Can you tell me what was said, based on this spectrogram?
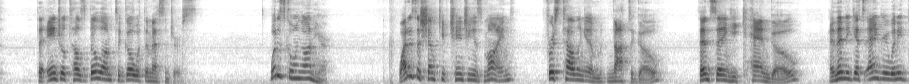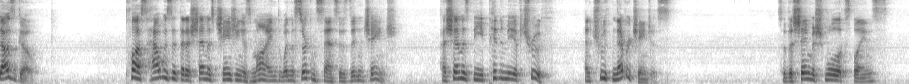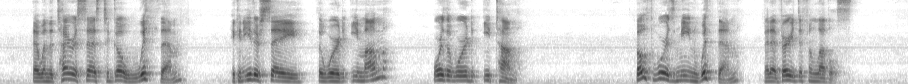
the angel tells Bilaam to go with the messengers. What is going on here? Why does Hashem keep changing his mind, first telling him not to go, then saying he can go, and then he gets angry when he does go? Plus, how is it that Hashem is changing his mind when the circumstances didn't change? Hashem is the epitome of truth, and truth never changes. So the Shem MiShmuel explains that when the Torah says to go with them, it can either say the word imam or the word itam. Both words mean with them, but at very different levels.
